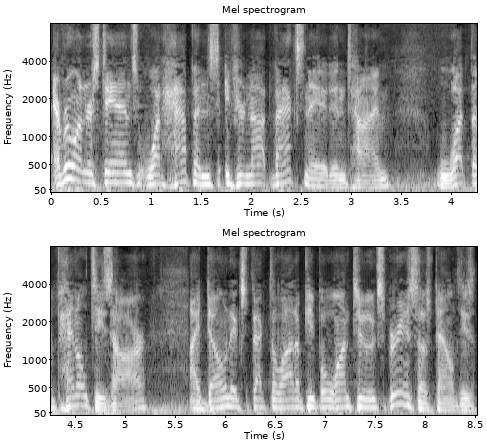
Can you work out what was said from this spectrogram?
Everyone understands what happens if you're not vaccinated in time, what the penalties are. I don't expect a lot of people want to experience those penalties.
